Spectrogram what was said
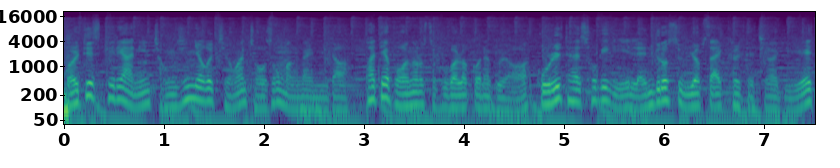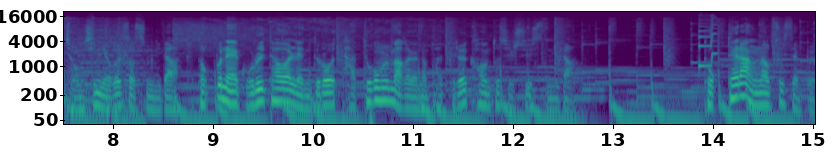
멀티스킬이 아닌 정신력을 채용한 저속 망나입니다. 파티의 번호로서 후발로 꺼내고요. 고릴타의 속이기 랜드로스 위협 사이클을 대체하기 위해 정신력을 썼습니다. 덕분에 고릴타와 랜드로 다투곰을 막으려는 파티를 카운터 칠 수 있습니다. 독테라 악라우스 샘플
